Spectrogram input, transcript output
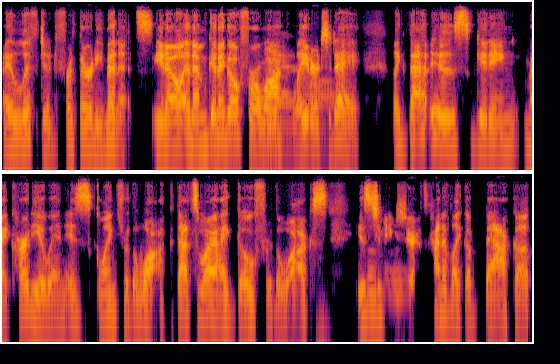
I lifted for 30 minutes, you know, and I'm going to go for a walk yeah. later today. Like that is getting my cardio in is going for the walk. That's why I go for the walks is mm-hmm. to make mm-hmm. sure it's kind of like a backup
